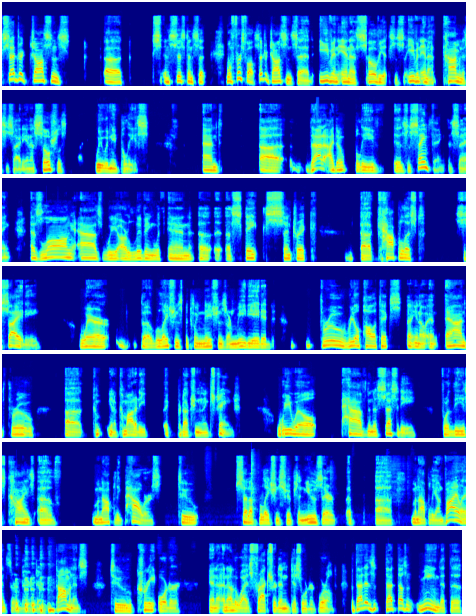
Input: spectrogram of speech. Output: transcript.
Cedric Johnson's uh insistence that well first of all Cedric Johnson said even in a Soviet even in a communist society in a socialist society, we would need police. And uh that I don't believe is the same thing as saying as long as we are living within a, a state centric uh, capitalist society where the relations between nations are mediated through real politics uh, you know and and through uh com, you know commodity uh, production and exchange we will have the necessity for these kinds of monopoly powers to set up relationships and use their uh, uh, monopoly on violence or their, their dominance to create order in an otherwise fractured and disordered world. But that is that doesn't mean that the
